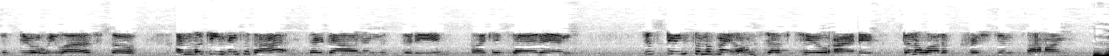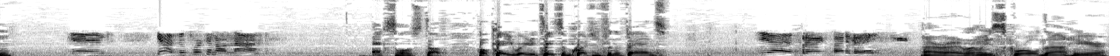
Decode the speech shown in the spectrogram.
just do what we love. So I'm looking into that. They're down in the city, like I said, and just doing some of my own stuff too. I've done a lot of Christian songs, Mm-hmm. and yeah, just working on that. Excellent stuff. Okay, you ready to take some questions from the fans? Yes, I'm excited. All right, let me scroll down here.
